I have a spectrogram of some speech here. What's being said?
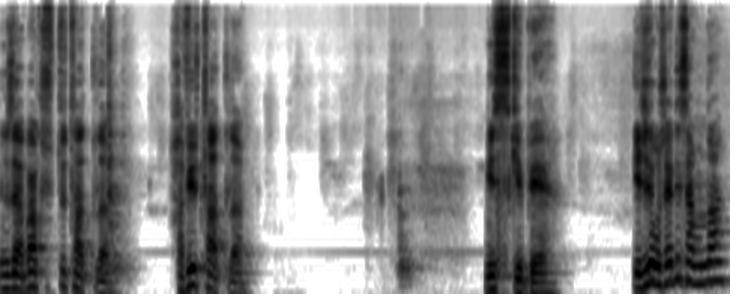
Ne güzel bak sütlü tatlı. Hafif tatlı. Mis gibi. Gece de koysaydın sen bundan.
